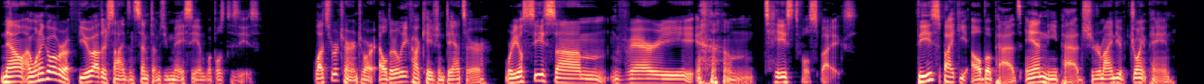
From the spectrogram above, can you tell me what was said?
Now, I want to go over a few other signs and symptoms you may see in Whipple's disease. Let's return to our elderly Caucasian dancer, where you'll see some very um, tasteful spikes. These spiky elbow pads and knee pads should remind you of joint pain,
